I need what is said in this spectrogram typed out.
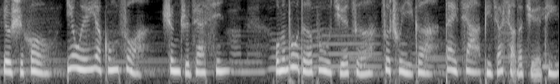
有时候，因为要工作、升职加薪，我们不得不抉择，做出一个代价比较小的决定，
